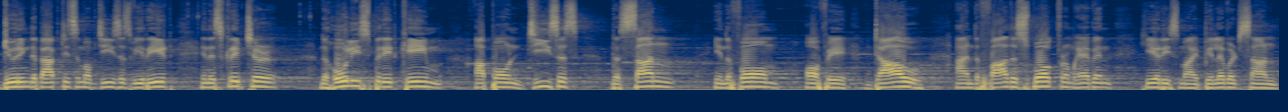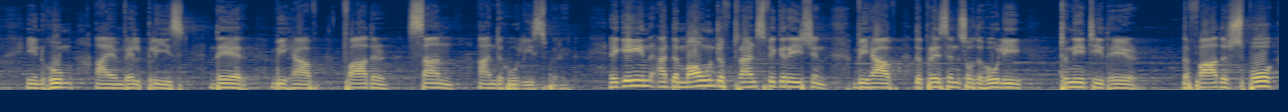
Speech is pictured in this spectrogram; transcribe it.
During the baptism of Jesus, we read in the scripture, the Holy Spirit came upon Jesus, the Son, in the form of a dove, and the Father spoke from heaven, Here is my beloved Son, in whom I am well pleased. There we have Father, Son, and the Holy Spirit. Again, at the Mount of Transfiguration, we have the presence of the Holy Trinity there. The Father spoke,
